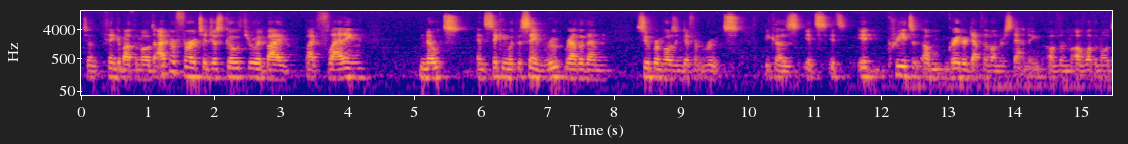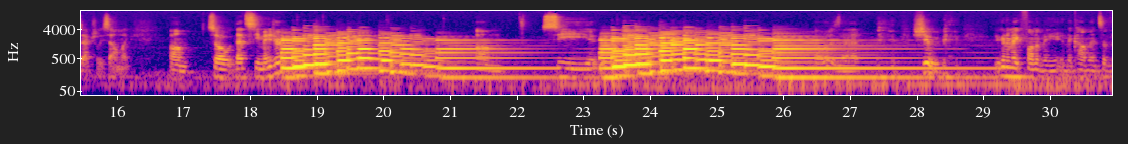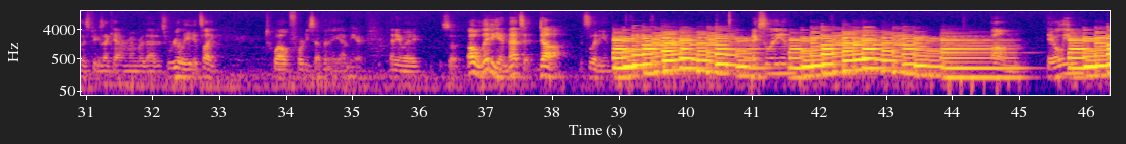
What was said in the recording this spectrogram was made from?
to think about the modes. I prefer to just go through it by, by flatting notes and sticking with the same root rather than superimposing different roots because it's, it's, it creates a, greater depth of understanding of, them, of what the modes actually sound like. Um, so that's C major. Um, C. Uh, comments of this because I can't remember that. It's really, it's like 12:47 a.m. here. Anyway, so oh, Lydian, that's it. Duh, it's Lydian. Mixolydian. Um, Aeolian.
